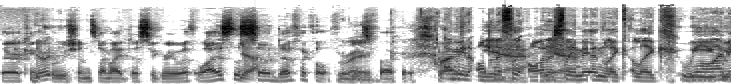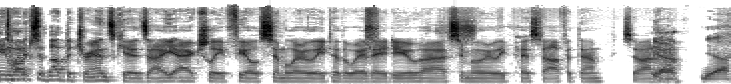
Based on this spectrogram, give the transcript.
There are conclusions I might disagree with. Why is this Yeah. so difficult for these Right. fuckers? I mean, honestly, Yeah, honestly, yeah. man, like like we. well, I we mean, when it's about the trans kids, I actually feel similarly to the way they do. Uh, similarly pissed off at them. So I don't Yeah. know. Yeah.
